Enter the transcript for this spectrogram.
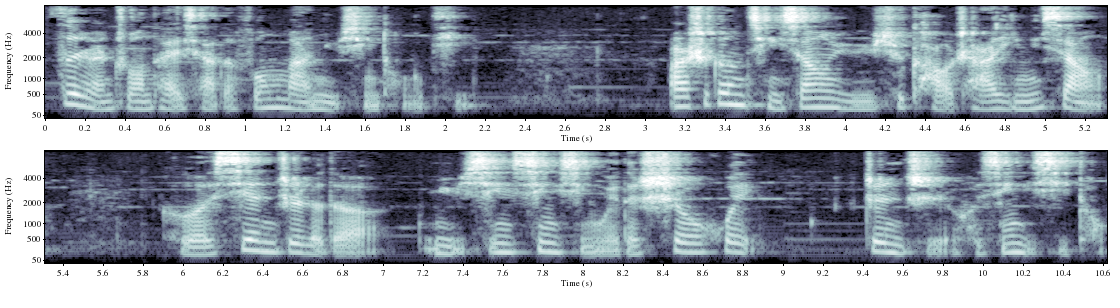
自然状态下的丰满女性酮体，而是更倾向于去考察影响和限制了的。女性性行为的社会、政治和心理系统，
